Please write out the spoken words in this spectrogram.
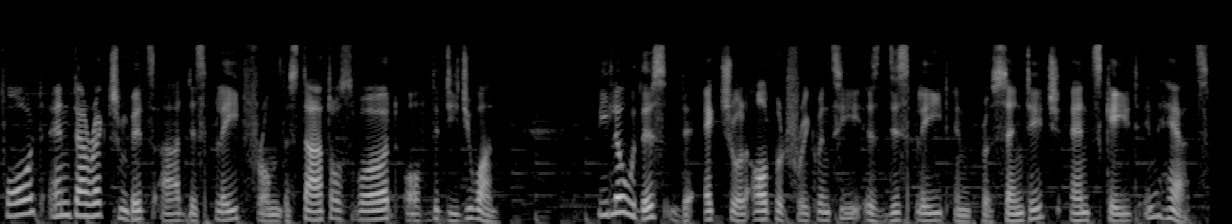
fault and direction bits are displayed from the status word of the DG1. Below this, the actual output frequency is displayed in percentage and scaled in hertz.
